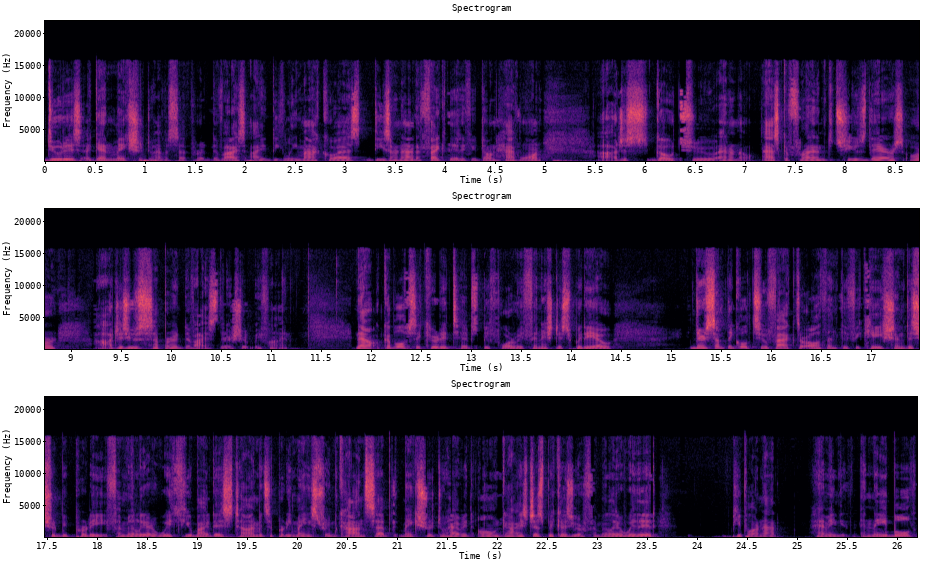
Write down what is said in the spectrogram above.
Do this again. Make sure to have a separate device, ideally macOS. These are not affected. If you don't have one, uh, just go to I don't know, ask a friend to use theirs, or uh, just use a separate device. There should be fine. Now, a couple of security tips before we finish this video. There's something called two-factor authentication. This should be pretty familiar with you by this time. It's a pretty mainstream concept. Make sure to have it on, guys. Just because you're familiar with it, people are not having it enabled.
